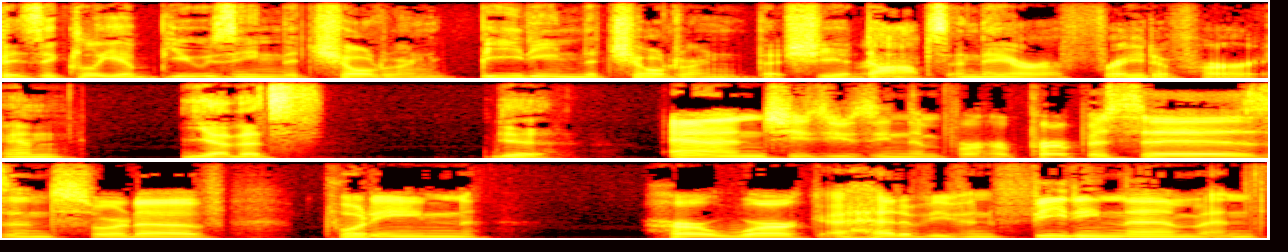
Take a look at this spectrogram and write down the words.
physically abusing the children, beating the children that she adopts and they are afraid of her. And yeah, that's yeah. and she's using them for her purposes and sort of putting her work ahead of even feeding them and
